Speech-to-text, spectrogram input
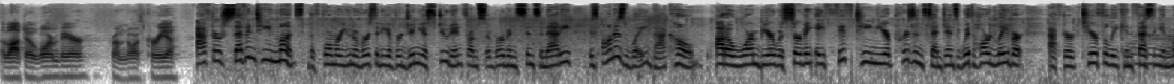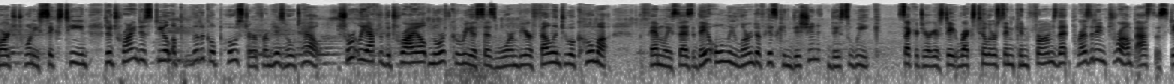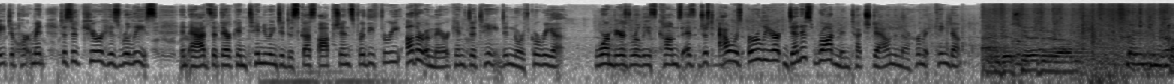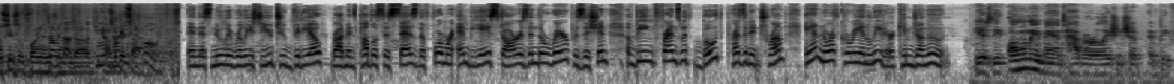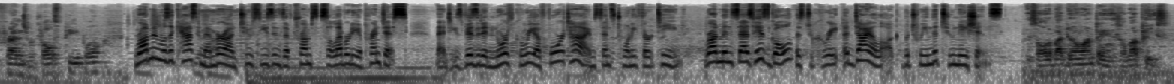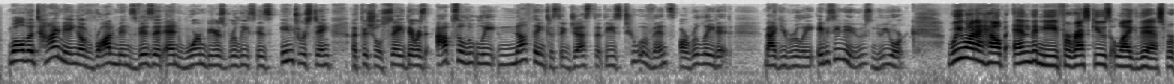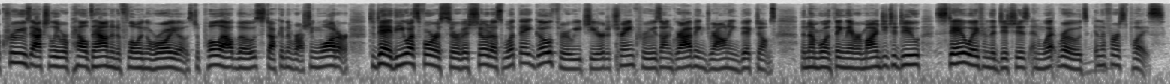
of Otto Warmbier from North Korea. After 17 months, the former University of Virginia student from suburban Cincinnati is on his way back home. Otto Warmbier was serving a 15 year prison sentence with hard labor after tearfully confessing in March 2016 to trying to steal a political poster from his hotel. Shortly after the trial, North Korea says Warmbier fell into a coma. The family says they only learned of his condition this week. Secretary of State Rex Tillerson confirms that President Trump asked the State Department to secure his release and adds that they're continuing to discuss options for the three other Americans detained in North Korea. Warmbier's release comes as just hours earlier, Dennis Rodman touched down in the Hermit Kingdom. I'm just here to um, come see some friends and uh, have a good time. In this newly released YouTube video, Rodman's publicist says the former NBA star is in the rare position of being friends with both President Trump and North Korean leader Kim Jong un. He is the only man to have a relationship and be friends with both people. Rodman was a cast member on two seasons of Trump's Celebrity Apprentice and he's visited North Korea four times since 2013. Rodman says his goal is to create a dialogue between the two nations. It's all about doing one thing, it's all about peace. While the timing of Rodman's visit and Warmbier's release is interesting, officials say there is absolutely nothing to suggest that these two events are related. Maggie Rulli, ABC News, New York. We want to help end the need for rescues like this, where crews actually rappel down into flowing arroyos to pull out those stuck in the rushing water. Today, the U.S. Forest Service showed us what they go through each year to train crews on grabbing drowning victims. The number one thing they remind you to do, stay away from the ditches and wet roads in the first place.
